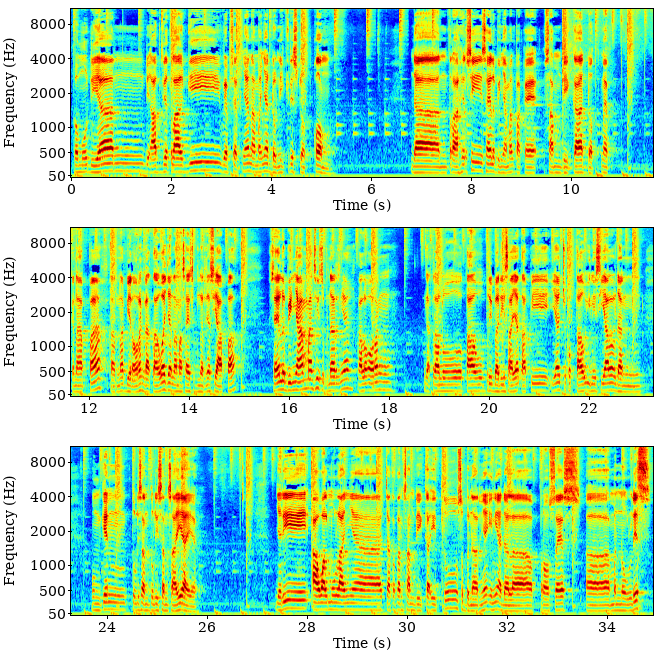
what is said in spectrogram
kemudian di upgrade lagi websitenya namanya donikris.com dan terakhir sih saya lebih nyaman pakai samdika.net kenapa? Karena biar orang nggak tahu aja nama saya sebenarnya siapa. Saya lebih nyaman sih sebenarnya kalau orang nggak terlalu tahu pribadi saya tapi ya cukup tahu inisial dan mungkin tulisan-tulisan saya ya. Jadi awal mulanya catatan Samdika itu sebenarnya ini adalah proses uh, menulis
